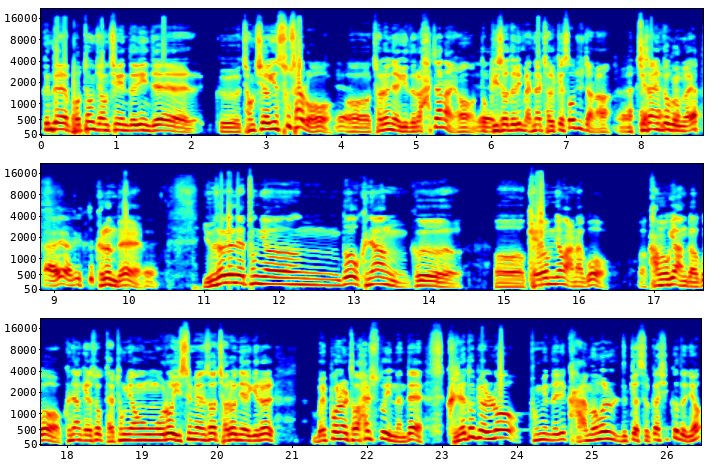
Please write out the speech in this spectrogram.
근데 보통 정치인들이 이제 그 정치적인 수사로 예. 어, 저런 얘기들을 하잖아요. 또 예. 비서들이 맨날 저렇게 써주잖아. 지사님도 그런가요? 아니, 아니. 그런데 윤석열 대통령도 그냥 그, 어, 계엄령 안 하고 어, 감옥에 안 가고 그냥 계속 대통령으로 있으면서 저런 얘기를 몇 번을 더 할 수도 있는데 그래도 별로 국민들이 감흥을 느꼈을까 싶거든요.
